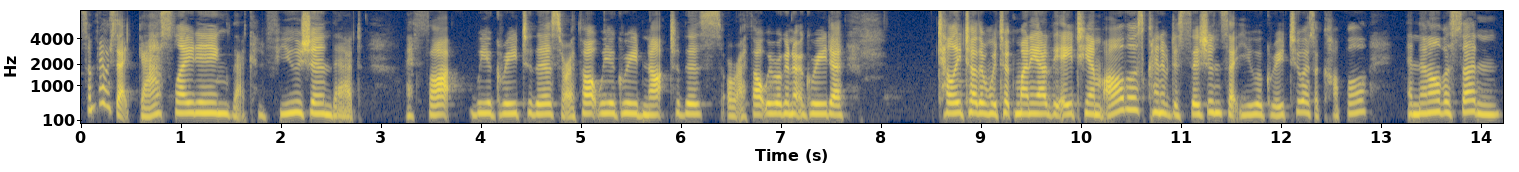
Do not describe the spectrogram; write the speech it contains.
sometimes that gaslighting, that confusion, that I thought we agreed to this, or I thought we agreed not to this, or I thought we were going to agree to tell each other we took money out of the ATM, all those kind of decisions that you agreed to as a couple. And then all of a sudden,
